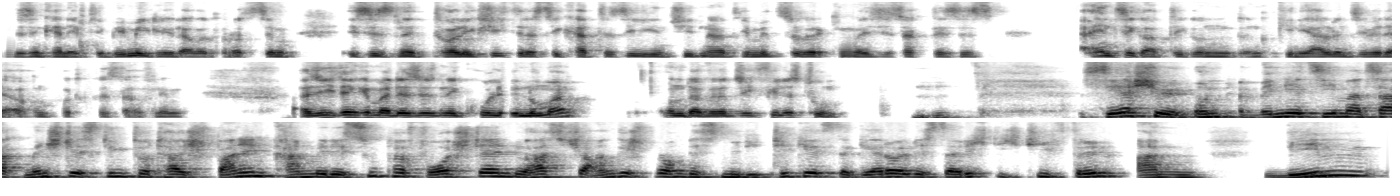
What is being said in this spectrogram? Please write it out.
wir sind kein FDP-Mitglied, aber trotzdem ist es eine tolle Geschichte, dass die Katja sich entschieden hat, hier mitzuwirken, weil sie sagt, das ist einzigartig und, und genial und sie wird ja auch einen Podcast aufnehmen. Also ich denke mal, das ist eine coole Nummer und da wird sich vieles tun. Mhm. Sehr schön. Und wenn jetzt jemand sagt, Mensch, das klingt total spannend, kann mir das super vorstellen. Du hast schon angesprochen, das sind mir die Tickets, der Gerold ist da richtig tief drin. An wem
